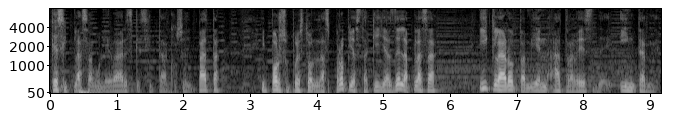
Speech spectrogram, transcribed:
Que si Plaza Bulevares, que si Tacos El Pata. Y por supuesto las propias taquillas de la plaza. Y claro, también a través de internet.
